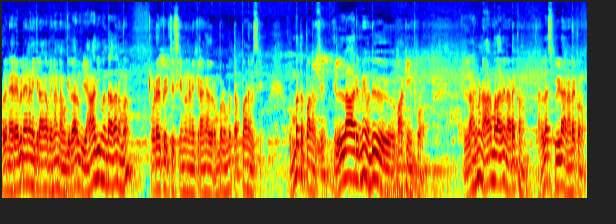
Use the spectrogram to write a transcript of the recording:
அது நிறைய பேர் என்ன நினைக்கிறாங்க அப்படின்னா நமக்கு ஏதாவது வியாதி வந்தால் தான் நம்ம உடற்பயிற்சி செய்யணும்னு நினைக்கிறாங்க. அது ரொம்ப ரொம்ப தப்பான விஷயம். ரொம்ப தப்பான விஷயம். எல்லாருமே வந்து வாக்கிங் போகணும். எல்லாருமே நார்மலாகவே நடக்கணும். நல்ல ஸ்பீடாக நடக்கணும்.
